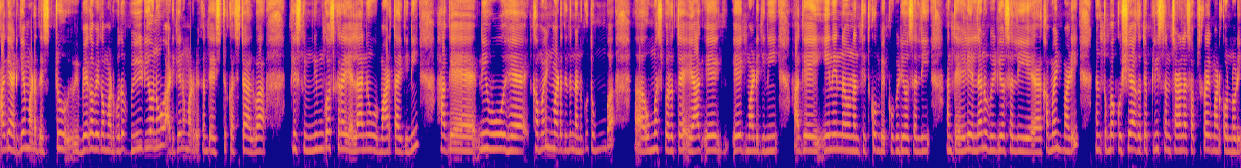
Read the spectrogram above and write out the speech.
ಹಾಗೆ ಅಡುಗೆ ಮಾಡೋದು ಎಷ್ಟು ಬೇಗ ಬೇಗ ಮಾಡ್ಬೋದು. ವೀಡಿಯೋನೂ ಅಡುಗೆನೂ ಮಾಡಬೇಕಂತ ಎಷ್ಟು ಕಷ್ಟ ಅಲ್ವಾ? ಪ್ಲೀಸ್ ನಿಮ್ಮ ನಿಮಗೋಸ್ಕರ ಎಲ್ಲನೂ ಮಾಡ್ತಾ ಇದ್ದೀನಿ. ಹಾಗೆ ನೀವು ಹೇ ಕಮೆಂಟ್ ಮಾಡೋದ್ರಿಂದ ನನಗೂ ತುಂಬ ಹುಮ್ಮಸ್ಸು ಹುಮ್ಮಸ್ ಬರುತ್ತೆ. ಯಾಕೆ ಹೇಗೆ ಹೇಗೆ ಮಾಡಿದ್ದೀನಿ ಹಾಗೆ ಏನೇನು ನಾನು ತಿದ್ಕೊಬೇಕು ವೀಡಿಯೋಸಲ್ಲಿ ಅಂತ ಹೇಳಿ ಎಲ್ಲನೂ ವೀಡಿಯೋಸಲ್ಲಿ ಕಮೆಂಟ್ ಮಾಡಿ. ನಂಗೆ ತುಂಬ ಖುಷಿ ಆಗುತ್ತೆ. ಪ್ಲೀಸ್ ನನ್ನ ಚಾನಲ್ನ ಸಬ್ಸ್ಕ್ರೈಬ್ ಮಾಡ್ಕೊಂಡು ನೋಡಿ.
